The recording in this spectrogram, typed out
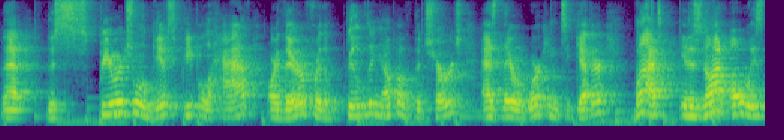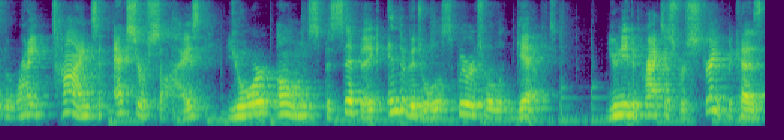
that the spiritual gifts people have are there for the building up of the church as they're working together. But it is not always the right time to exercise your own specific individual spiritual gift you need to practice restraint because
